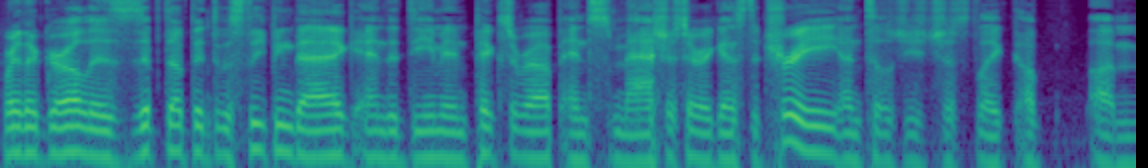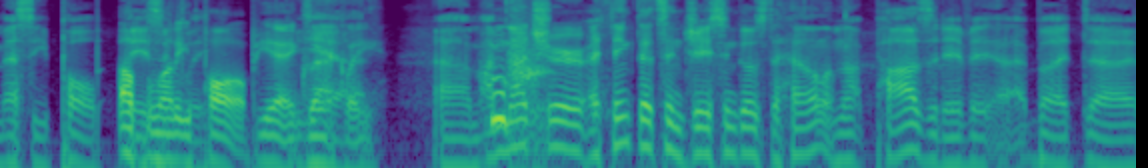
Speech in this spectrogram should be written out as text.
where the girl is zipped up into a sleeping bag and the demon picks her up and smashes her against a tree until she's just like a, a messy pulp. A basically. bloody pulp. Yeah, exactly. Um, I'm not sure. I think that's in Jason Goes to Hell. I'm not positive, uh, but uh,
